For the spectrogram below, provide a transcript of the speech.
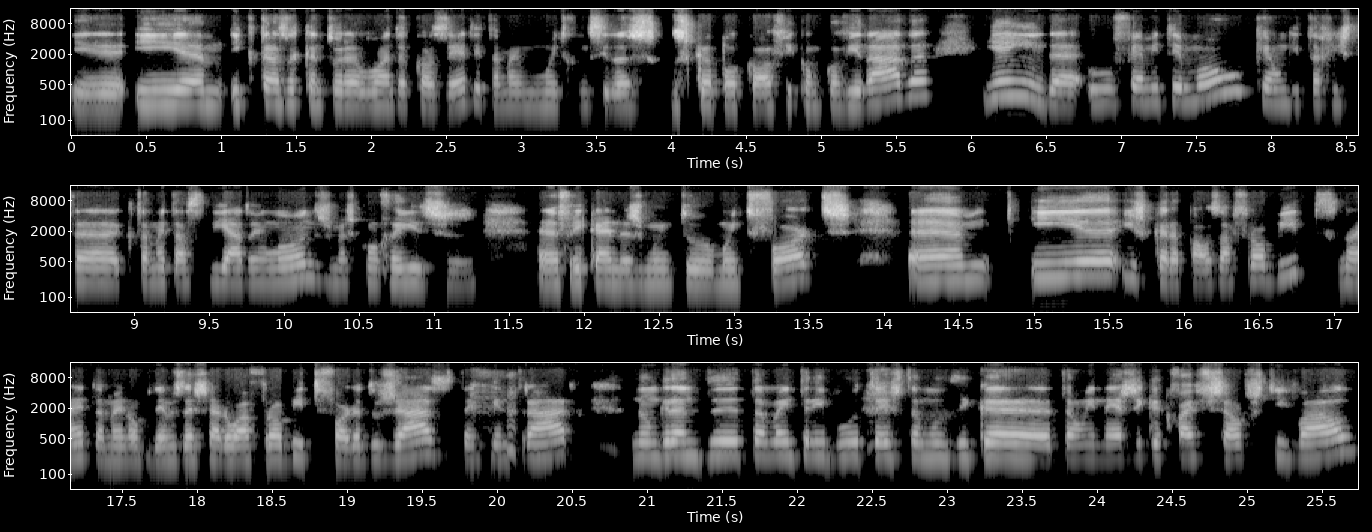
E, e, um, e, que traz a cantora Luanda Cosette, também muito conhecida dos Couple Coffee como convidada, e ainda o Femi Temo, que é um guitarrista que também está sediado em Londres, mas com raízes africanas muito, muito fortes, um, e, uh, e os carapaus Afrobeat, não é? Também não podemos deixar o Afrobeat fora do jazz, tem que entrar num grande também tributo a esta música tão enérgica que vai fechar o festival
